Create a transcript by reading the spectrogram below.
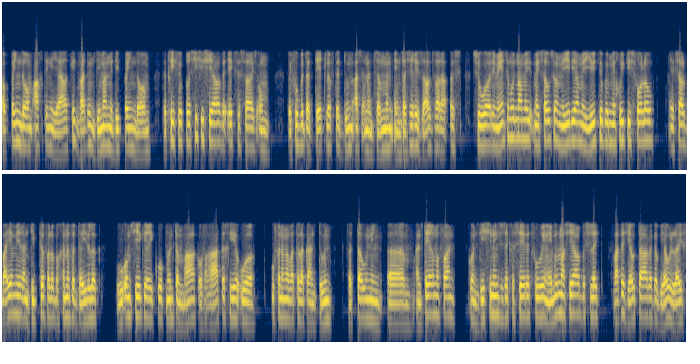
'n pyndrom 18 jaar. Kyk wat doen die man met die pyndrom? Dit gee vir presies dieselfde exercise om byvoorbeeld 'n deadlift te doen as in 'n gym en dis die result wat daar is. So die mense moet maar my, my social media, my YouTube en my goedjies follow. Ek sal baie meer in diepte vir hulle begin verduidelik hoe om seker equipment te maak of raad te gee oor oefeninge wat hulle kan doen vir toning ehm um, in terme van conditioning soos ek gesê het voor en jy moet maar self besluit wat is jou target op jou lyf.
